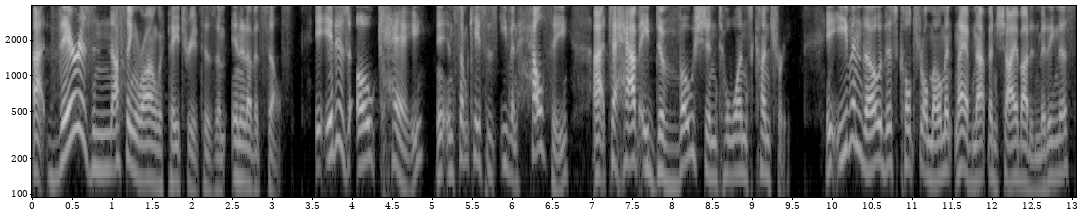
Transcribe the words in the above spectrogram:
uh, there is nothing wrong with patriotism in and of itself it is okay, in some cases even healthy, uh, to have a devotion to one's country. Even though this cultural moment, and I have not been shy about admitting this,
